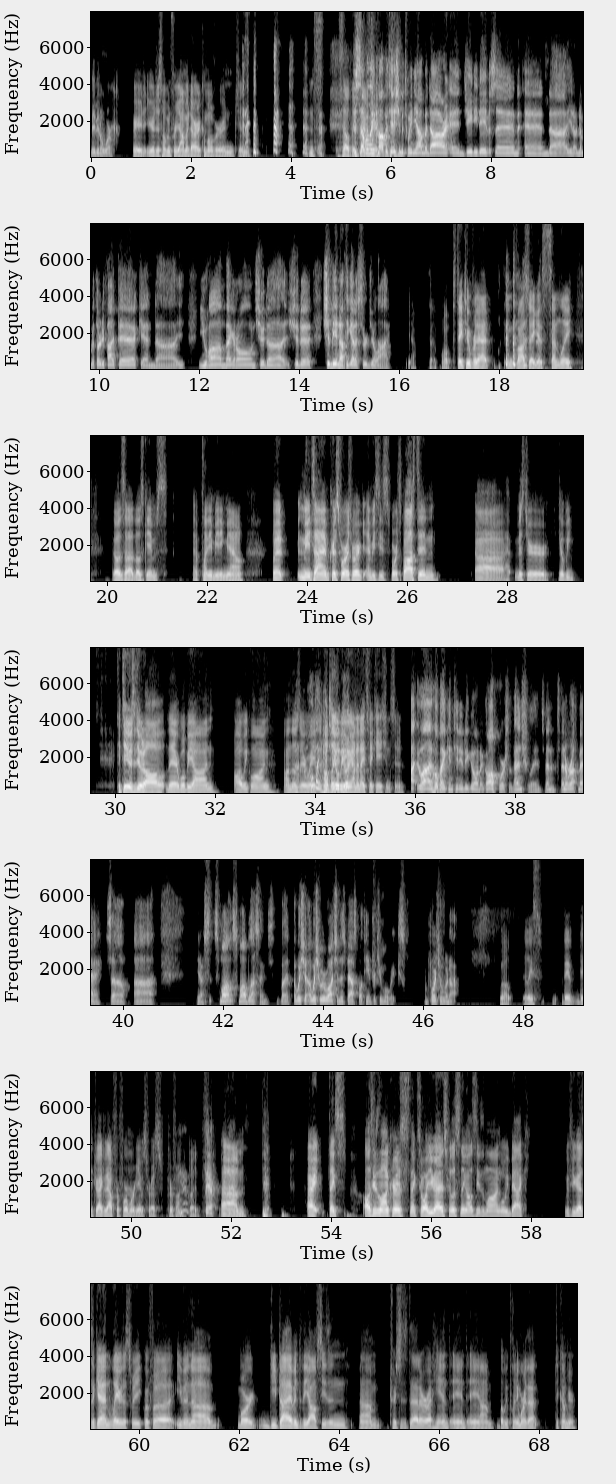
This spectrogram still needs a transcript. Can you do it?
maybe it'll work. You're just hoping for Yam Madar to come over and, and, and sell things. The competition between Yam Madar and JD Davison and uh, you know number 35 pick and uh, Juhann Begarin should uh, should uh, should be enough to get us through July. Yeah. So, well, stay tuned for that in Las Vegas. Suddenly, those uh, those games have plenty of meaning now. But in the meantime, Chris Forsberg, NBC Sports Boston, uh, Mister, he'll be continues to do it all there. We'll be on all week long on those airwaves, and hopefully we'll be going on a nice vacation soon. I, well, I hope I continue to go on a golf course eventually. It's been it's been a rough May, so uh, you know, small small blessings. But I wish I wish we were watching this basketball team for two more weeks. Unfortunately, we're not. Well, at least they they dragged it out for four more games for us for fun. Yeah, but fair. Um, all right. Thanks all season long, Chris. Thanks to all you guys for listening all season long. We'll be back with you guys again later this week with uh even uh more deep dive into the off season um choices that are at hand, and and um, there'll be plenty more of that to come here.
